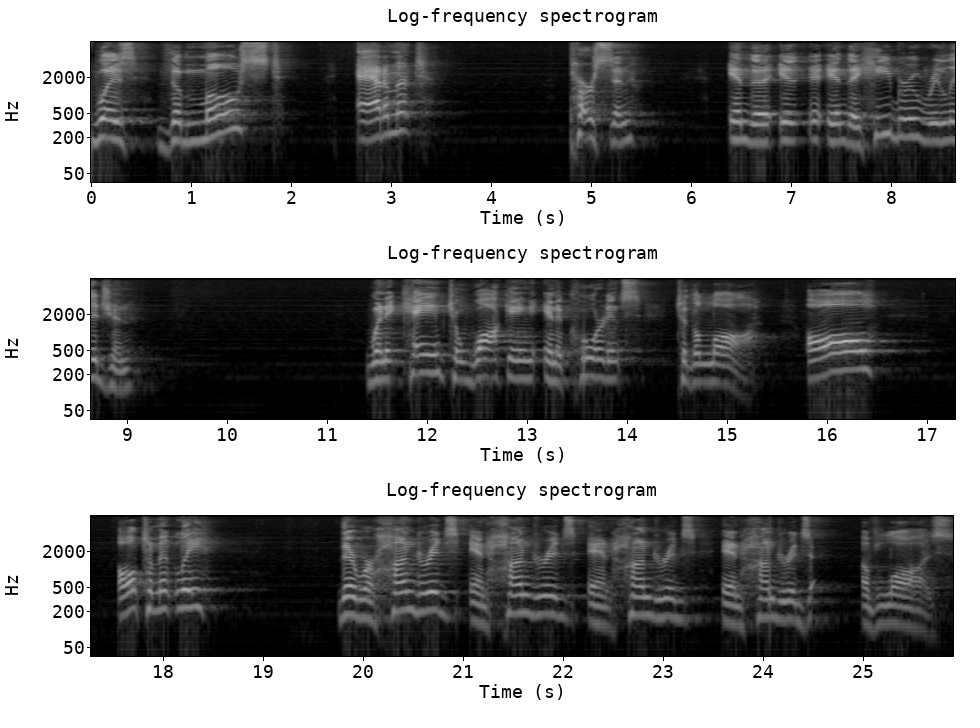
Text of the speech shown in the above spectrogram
was the most adamant person in the, in the Hebrew religion when it came to walking in accordance to the law. All ultimately, there were hundreds and hundreds and hundreds and hundreds of laws.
